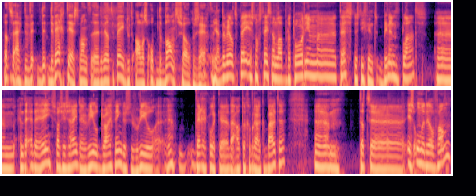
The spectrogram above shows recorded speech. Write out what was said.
Dat is eigenlijk de, de, wegtest, want eh, de WLTP doet alles op de band, zo gezegd. Ja, de WLTP is nog steeds een laboratoriumtest, dus die vindt binnen plaats. Ehm, en de RDE, zoals je zei, de real driving, dus real, eh, eh, werkelijk eh, de auto gebruiken buiten. Ehm, dat eh, is onderdeel van.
